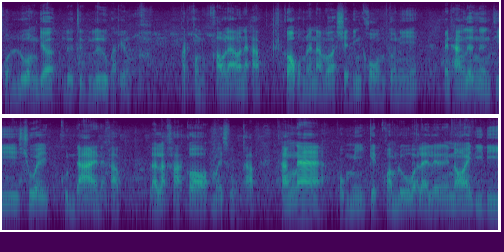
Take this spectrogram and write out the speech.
ขนร่วงเยอะ หรือถึงฤดูผัดขนผัดขนของเขาแล้วนะครับ ก็ผมแนะนำว่า shading comb ตัวนี้เป็นทางเลือกหนึ่งที่ช่วยคุณได้นะครับ และราคาก็ไม่สูงครับ ครั้งหน้าผมมีเกร็ดความรู้อะไรเล็กน้อยดี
